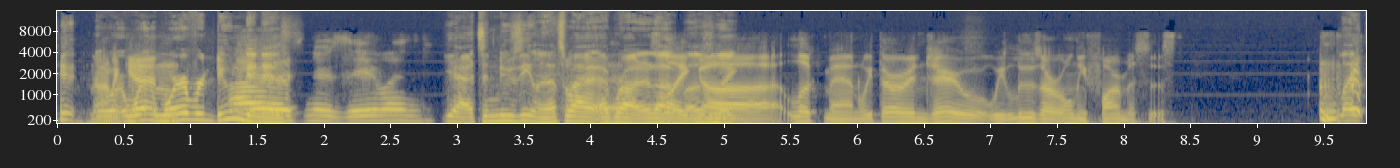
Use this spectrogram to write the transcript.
Karen, not Where- again. wherever Oh, is. it's New Zealand. Yeah, it's in New Zealand. That's why I brought it It's up. like, I was uh, look, man, we throw her in jail, we lose our only pharmacist. like, like,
